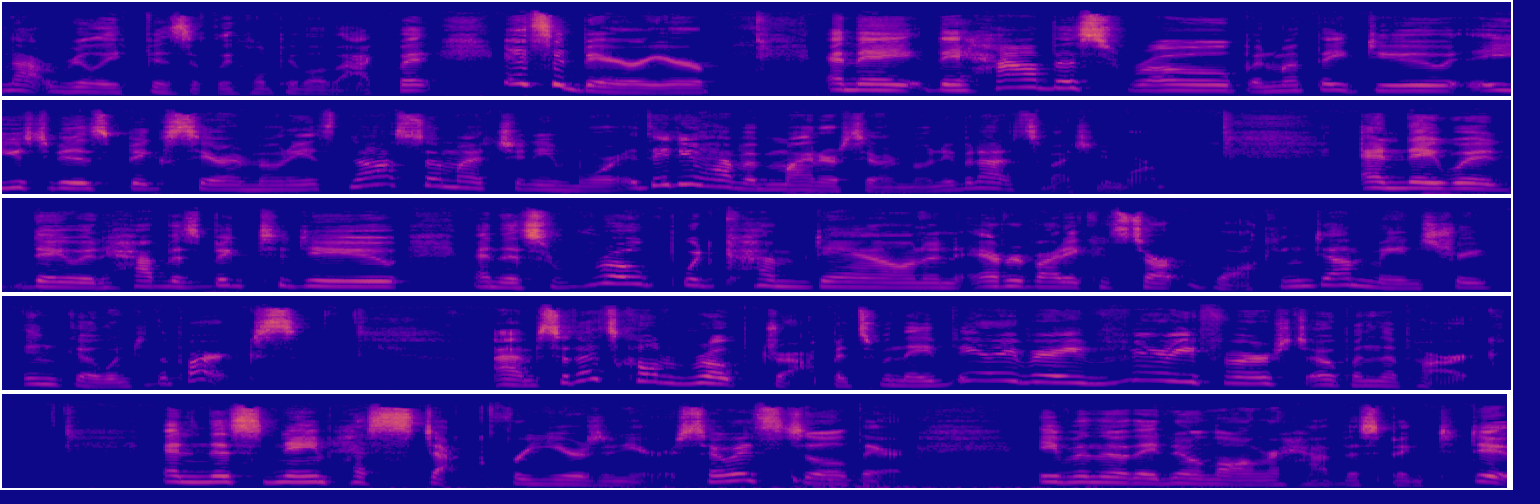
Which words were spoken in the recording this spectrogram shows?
not really physically hold people back, but it's a barrier. And they they have this rope, and what they do, it used to be this big ceremony. It's not so much anymore. They do have a minor ceremony, but not so much anymore. And they would they would have this big to do, and this rope would come down, and everybody could start walking down Main Street and go into the parks. Um, so that's called rope drop. It's when they very, very, very first open the park. And this name has stuck for years and years. So it's still there, even though they no longer have this big to do.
